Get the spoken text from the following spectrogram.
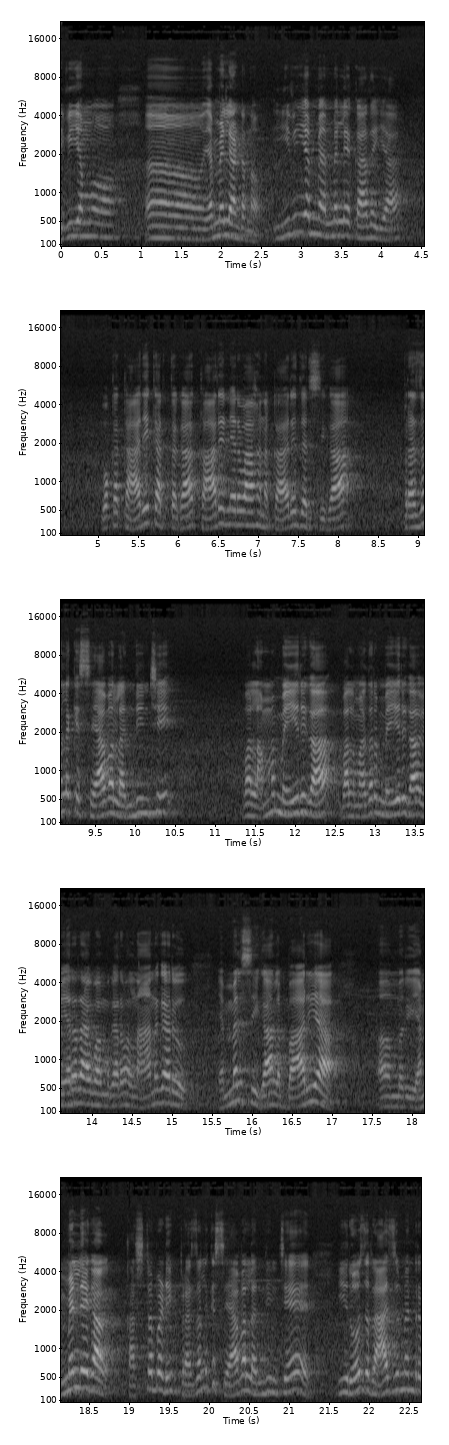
ఈవీఎం ఎమ్మెల్యే అంటున్నావు. ఈవీఎం ఎమ్మెల్యే కాదయ్యా. ఒక కార్యకర్తగా కార్యనిర్వహణ కార్యదర్శిగా ప్రజలకి సేవలు అందించి వాళ్ళ అమ్మ మేయర్గా వాళ్ళ మదర్ మేయర్గా వీరరాఘవమ్మ గారు వాళ్ళ నాన్నగారు ఎమ్మెల్సీగా వాళ్ళ భార్య మరి ఎమ్మెల్యేగా కష్టపడి ప్రజలకి సేవలు అందించే ఈరోజు రాజమండ్రి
